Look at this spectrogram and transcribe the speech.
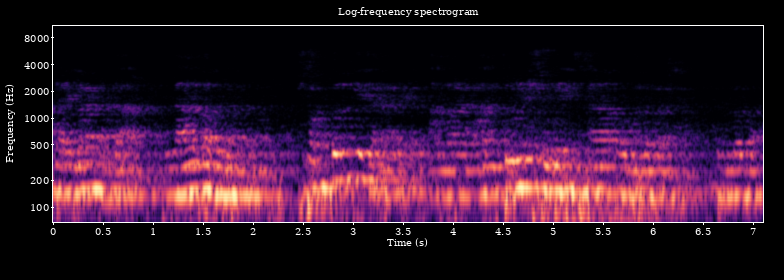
ড্রাইভার দাদা, লালবাবু দাদা। সকলকে জানাই আমার আন্তরিক শুভেচ্ছা ও ভালোবাসা। ধন্যবাদ।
